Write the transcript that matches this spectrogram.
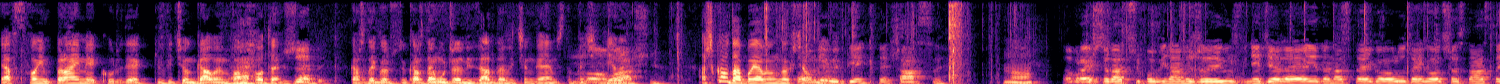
ja w swoim prime, kurde, jak wyciągałem wam fotę. Żebyk. Każdego, każdemu Charizarda wyciągałem 150 No wiele. właśnie. A szkoda, bo ja bym go chciał mieć. były piękne czasy. No. Dobra, jeszcze raz przypominamy, że już w niedzielę 11 lutego od 16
